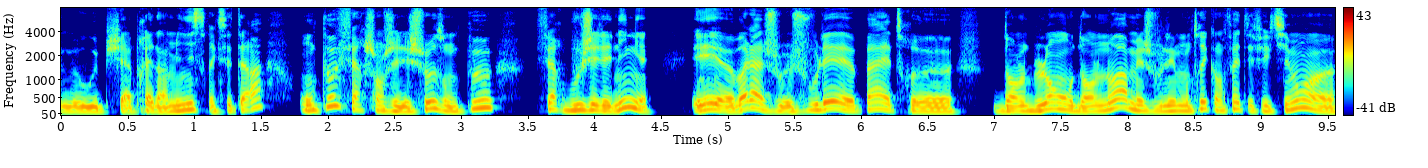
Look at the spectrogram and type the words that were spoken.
ou puis après d'un ministre, etc., on peut faire changer les choses, on peut faire bouger les lignes. Et euh, voilà, je, je, voulais pas être euh, dans le blanc ou dans le noir, mais je voulais montrer qu'en fait, effectivement, euh,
